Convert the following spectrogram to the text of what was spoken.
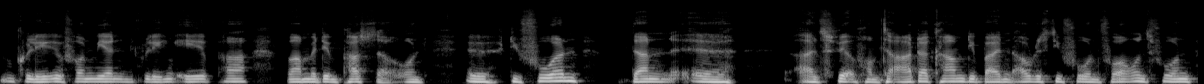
ein Kollege von mir, ein Kollegen-Ehepaar, war mit dem Pastor. Und äh, die fuhren dann, äh, als wir vom Theater kamen, die beiden Autos, die fuhren vor uns, fuhren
